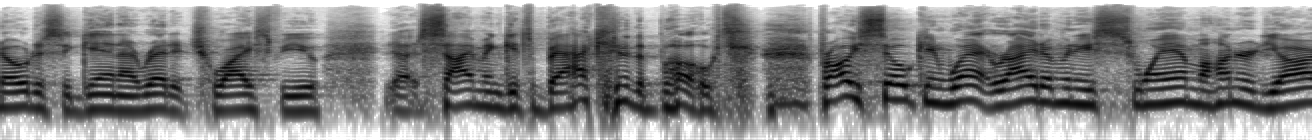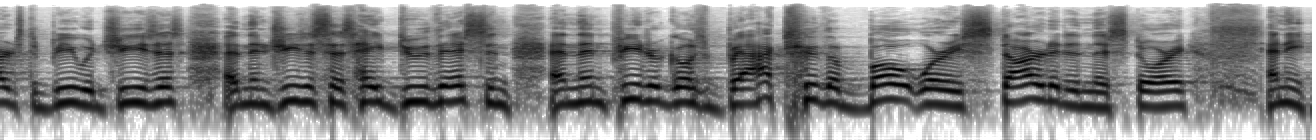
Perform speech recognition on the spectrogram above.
notice again, I read it twice for you. Uh, Simon gets back into the boat, probably soaking wet, right? I mean, he swam 100 yards to be with Jesus. And then Jesus says, Hey, do this. And, and then Peter goes back to the boat where he started in this story. And he,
